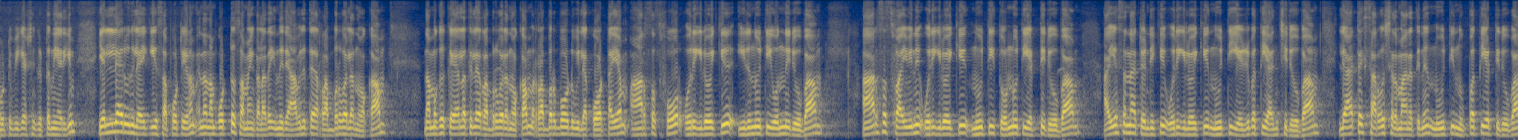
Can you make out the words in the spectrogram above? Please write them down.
നോട്ടിഫിക്കേഷൻ കിട്ടുന്നതായിരിക്കും. എല്ലാവരും ഒന്ന് ലൈക്ക് ചെയ്ത് സപ്പോർട്ട് ചെയ്യണം. എന്നാൽ നമുക്ക് ഒട്ടും സമയം കളയാതെ ഇന്ന് രാവിലത്തെ റബ്ബർ വില നോക്കാം. നമുക്ക് കേരളത്തിലെ റബ്ബർ വില നോക്കാം. റബ്ബർ ബോർഡ് വില Kottayam R S S four ഒരു കിലോയ്ക്ക് ഇരുന്നൂറ്റി ഒന്ന് രൂപ. ആർ എസ് എസ് ഫൈവിന് ഒരു കിലോയ്ക്ക് നൂറ്റി തൊണ്ണൂറ്റി എട്ട് രൂപ. ഐ എസ് എൻ ആർ ട്വന്റിക്ക് ഒരു കിലോയ്ക്ക് നൂറ്റി എഴുപത്തി അഞ്ച് രൂപ ലാറ്റക്സ് അറുപത് ശതമാനത്തിന് നൂറ്റി മുപ്പത്തിയെട്ട് രൂപ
